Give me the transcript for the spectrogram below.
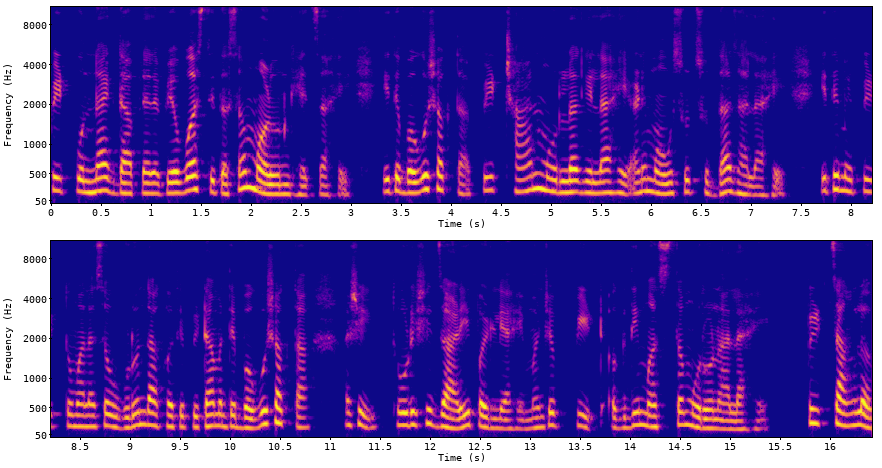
पीठ पुन्हा एकदा आपल्याला व्यवस्थित असं मळून घ्यायचं आहे. इथे बघू शकता पीठ छान मुरलं गेलं आहे आणि मऊसूतसुद्धा झालं आहे. इथे मी पीठ तुम्हाला असं उघडून दाखवते. पिठामध्ये बघू शकता अशी थोडीशी जाळी पडली आहे. म्हणजे पीठ अगदी मस्त मुरून आलं आहे. पीठ चांगलं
